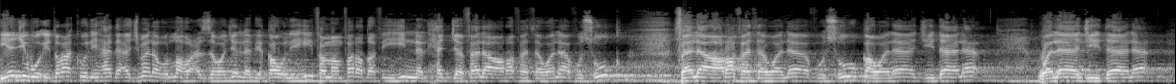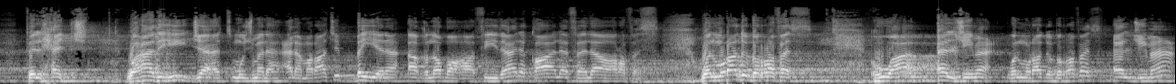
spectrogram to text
يجب ادراكه لهذا أجمله الله عز وجل بقوله فمن فرض فيهن الحج فلا رفث ولا فسوق فلا رفث ولا فسوق ولا جدال ولا جدال في الحج. وهذه جاءت مجملة على مراتب بين أغلظها في ذلك قال فلا رفث. والمراد بالرفث هو الجماع. والمراد بالرفث الجماع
